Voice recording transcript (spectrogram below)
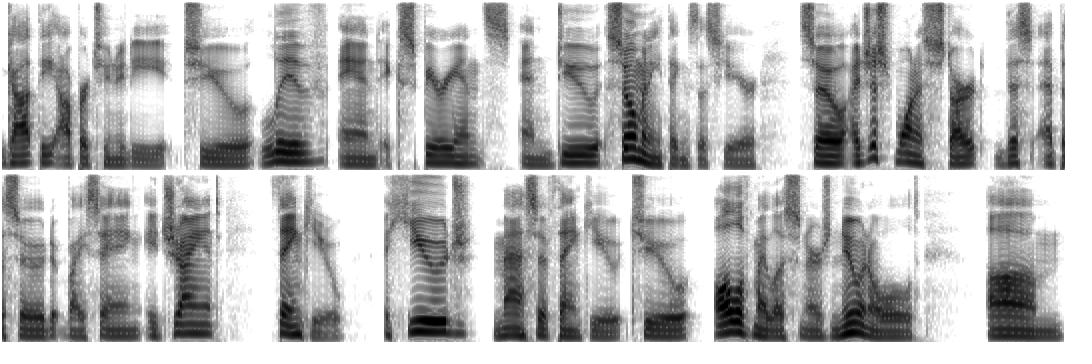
got the opportunity to live and experience and do so many things this year so I just want to start this episode by saying a giant thank you, a huge, massive thank you to all of my listeners, new and old. Um,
